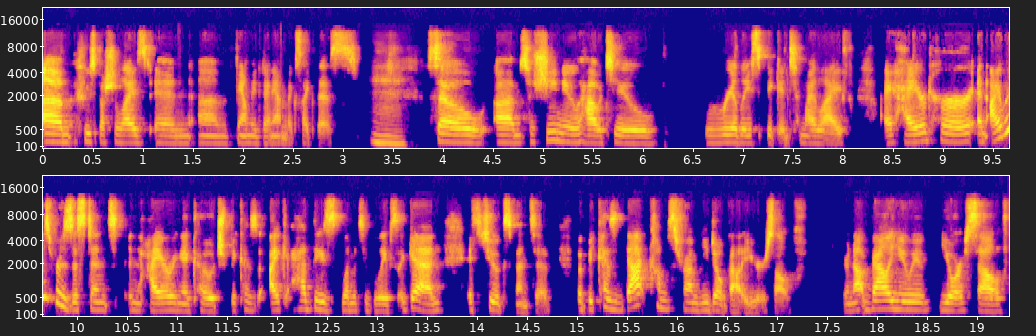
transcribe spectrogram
um, who specialized in um, family dynamics like this. Mm. So, um, so she knew how to really speak into my life. I hired her and I was resistant in hiring a coach because I had these limited beliefs. Again, it's too expensive, but because that comes from you don't value yourself. You're not valuing yourself,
